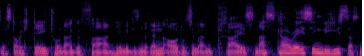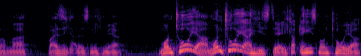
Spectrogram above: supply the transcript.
der ist, glaube ich, Daytona gefahren, hier mit diesen Rennautos immer im Kreis. NASCAR Racing, wie hieß das nochmal? Weiß ich alles nicht mehr. Montoya, Montoya hieß der. Ich glaube, der hieß Montoya.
